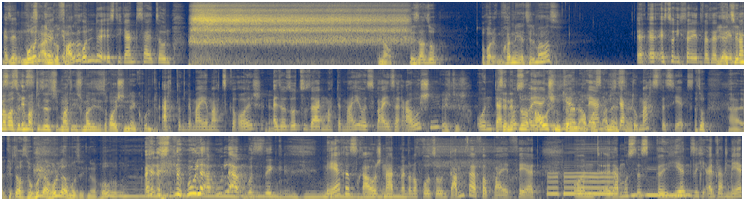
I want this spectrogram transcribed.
Also muss Grunde, einem gefallen. Im Grunde ist die ganze Zeit so ein genau. Das ist also, Conny, erzähl mal was. Äh, äh, achso, ich soll jetzt was erzählen. Ja, erzähl mal was ich ist. mach dieses, mach dieses, mach dieses Räuschen in der Grund. Achtung, der Mayo macht's Geräusch. Also sozusagen macht der Mayo das weiße Rauschen. Richtig. Und Ist dann ja nicht muss nur Rauschen, Gehirn sondern auch was lernen. anderes, Ich dachte, ja. du machst das jetzt. Achso, ja, gibt auch so Hula-Hula-Musik, ne? Das ist eine Hula-Hula-Musik. Meeresrauschen hatten wir nur noch, wo so ein Dampfer vorbeifährt. Und äh, da muss das Gehirn sich einfach mehr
